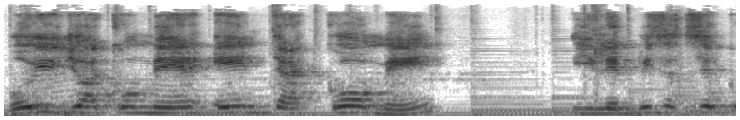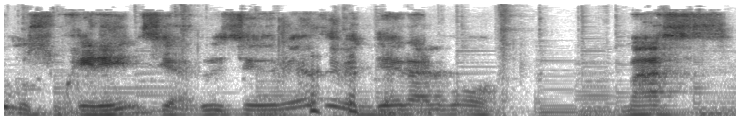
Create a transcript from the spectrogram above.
Voy yo a comer, entra, come y le empieza a hacer como sugerencias. Dice, deberías de vender algo más.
